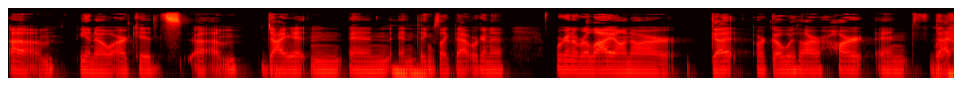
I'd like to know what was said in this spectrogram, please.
um, you know, our kids' um, diet and and Mm-hmm. and things like that. We're gonna we're gonna rely on our gut or go with our heart, and that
